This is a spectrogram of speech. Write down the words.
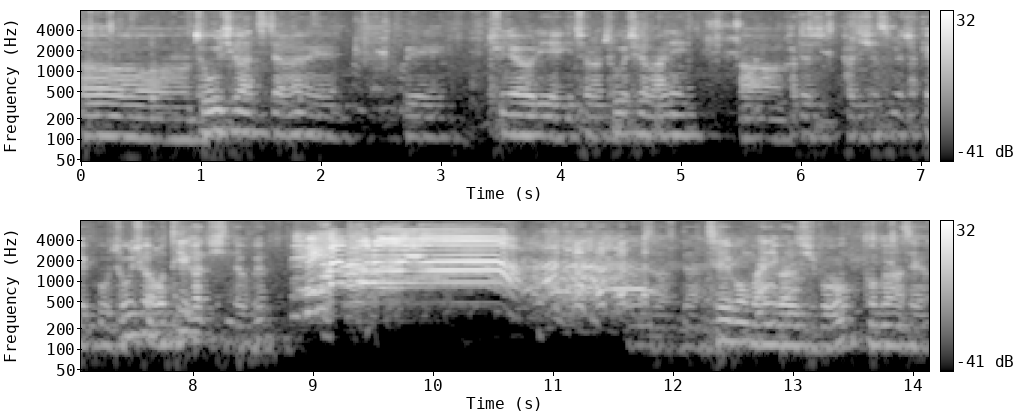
어, 좋은 시간 진짜 예, 우리 준열이 얘기처럼 좋은 시간 많이 어, 가져, 가지셨으면 좋겠고 좋은 시간 어떻게 가지신다고요? 감사합니다. 새해 복 많이 받으시고 건강하세요.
